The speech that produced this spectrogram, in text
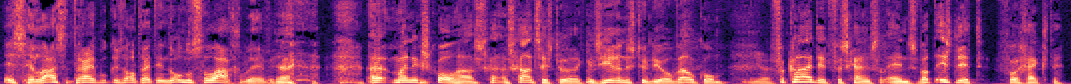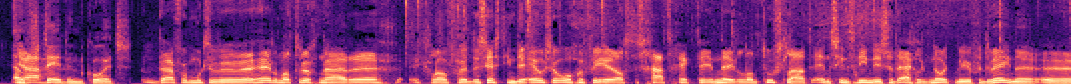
is helaas het draaiboek is altijd in de onderste laag gebleven. Ja. Uh, Marnix Schoolhaas, schaatshistoricus, hier in de studio. Welkom. Ja. Verklaar dit verschijnsel eens. Wat is dit voor gekte? Elfstedenkoorts. Ja, daarvoor moeten we helemaal terug naar, uh, ik geloof, eh, de 16e eeuw zo ongeveer... als de schaatsgekte in Nederland toeslaat. En sindsdien is het eigenlijk nooit meer verdwenen. Uh,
